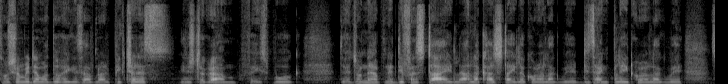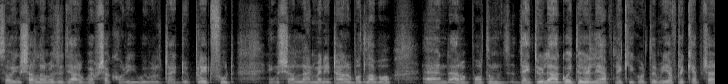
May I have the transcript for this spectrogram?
সোশ্যাল মিডিয়ার মাধ্যমে হয়ে গেছে আপনার পিকচারেস ইনস্টাগ্রাম ফেসবুক তো এর জন্য আপনি ডিফারেন্ট স্টাইল আলাকার স্টাইলে করা লাগবে ডিজাইন প্লেট করা লাগবে। সো ইনশাল্লাহ আমরা যদি আরও ব্যবসা করি we will try to plate food ইনশাল্লাহ মেনুটা আরও বদলাবো। অ্যান্ড আরও প্রথম যাইতে হইলে, আগাইতে হইলে আপনি কি করতে you have to capture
